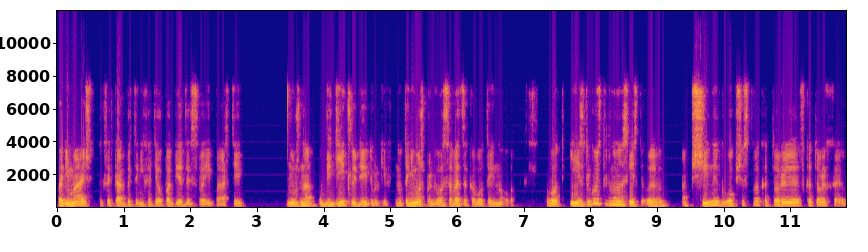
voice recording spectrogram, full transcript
понимают, что, так сказать, как бы ты ни хотел победы своей партии, нужно убедить людей других, но ты не можешь проголосовать за кого-то иного. Вот. И с другой стороны, у нас есть э, общины, общества, которые, в которых, э,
